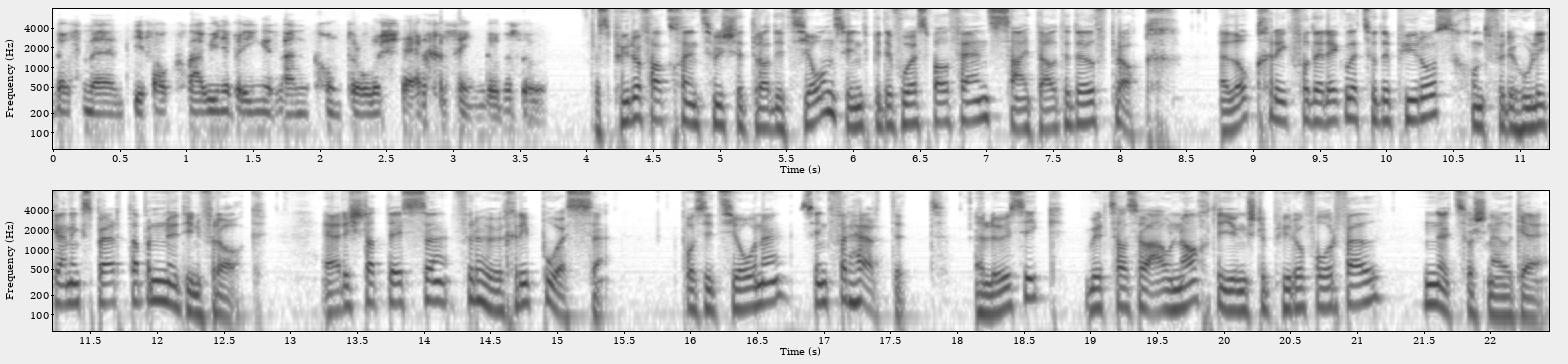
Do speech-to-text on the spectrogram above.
dass wir die Fackel auch reinbringen, wenn Kontrollen stärker sind oder so. Dass Pyrofackeln inzwischen Tradition sind bei den Fußballfans, sagt auch der Dolf Brack. Eine Lockerung der Regeln zu den Pyros kommt für den Hooligan-Expert aber nicht in Frage. Er ist stattdessen für höhere Bussen. Positionen sind verhärtet. Eine Lösung wird es also auch nach den jüngsten Pyrovorfällen nicht so schnell geben.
